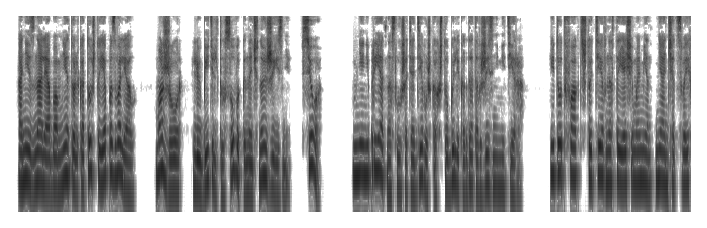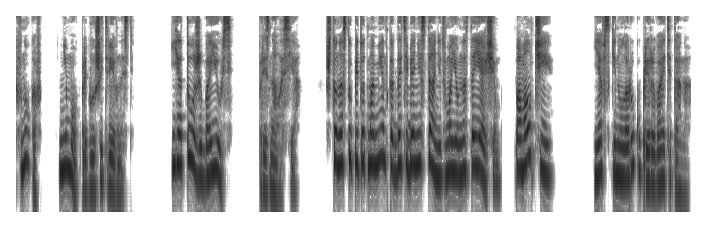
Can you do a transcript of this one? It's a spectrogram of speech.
Они знали обо мне только то, что я позволял. Мажор, любитель тусовок и ночной жизни. Все. Мне неприятно слушать о девушках, что были когда-то в жизни Митира. И тот факт, что те в настоящий момент нянчат своих внуков, не мог приглушить ревность. «Я тоже боюсь», — призналась я что наступит тот момент, когда тебя не станет в моем настоящем. Помолчи!» Я вскинула руку, прерывая Титана.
